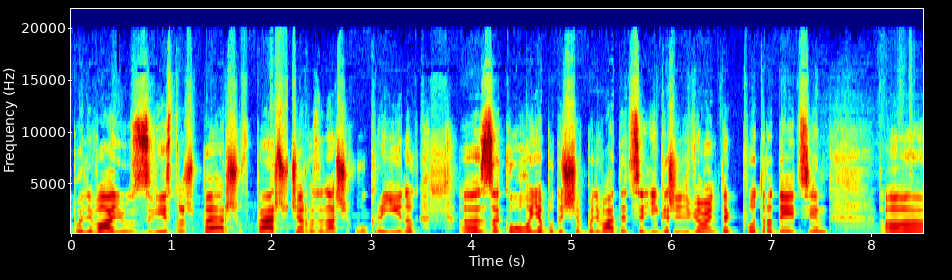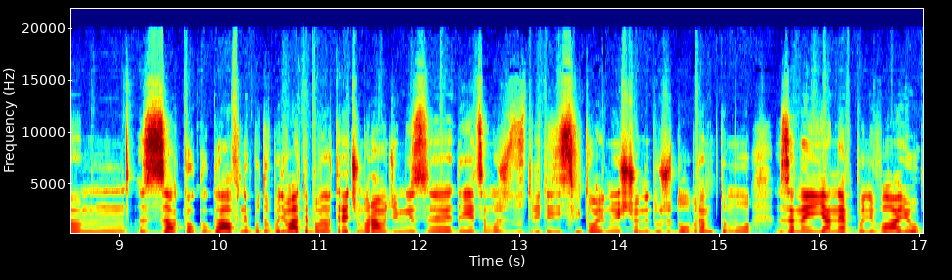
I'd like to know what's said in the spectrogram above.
вболіваю, звісно ж, першу в першу чергу за наших українок. Е, За кого я буду ще вболівати, це Ігор Вьонтек по традиції. Ем, за Коко Гауф не буду вболівати, бо вона в третьому раунді, мені здається, може зустріти зі Світоліною, що не дуже добре. Тому за неї я не вболіваю.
